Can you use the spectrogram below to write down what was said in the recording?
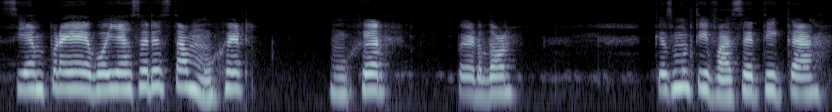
siempre voy a ser esta mujer, mujer, perdón, que es multifacética,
